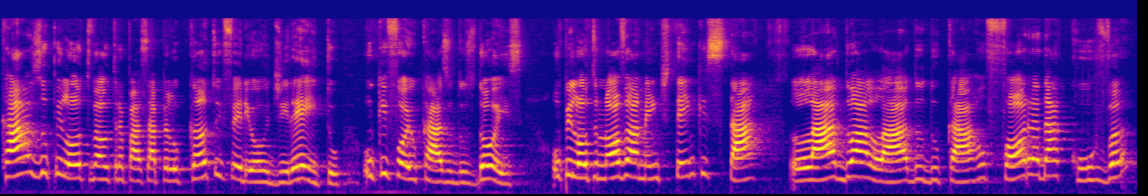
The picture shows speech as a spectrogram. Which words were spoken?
Caso o piloto vá ultrapassar pelo canto inferior direito, o que foi o caso dos dois, o piloto novamente tem que estar lado a lado do carro, fora da curva.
